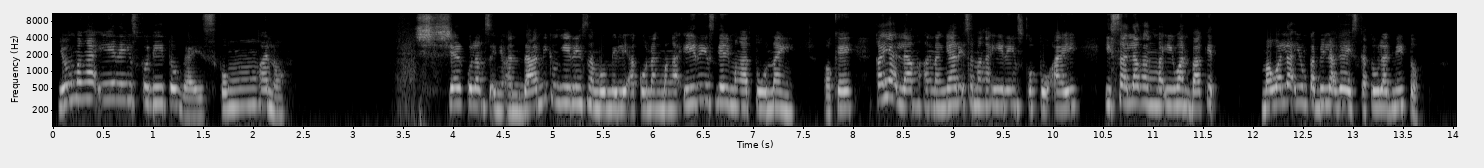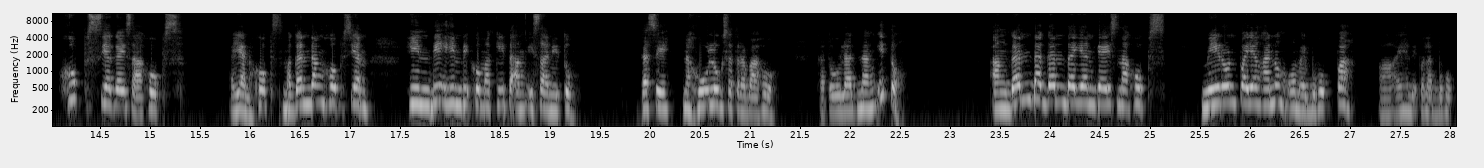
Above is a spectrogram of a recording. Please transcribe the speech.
Yung mga earrings ko dito guys, kung ano share ko lang sa inyo. Ang dami kong earrings na bumili ako ng mga earrings ganyan, mga tunay. Okay? Kaya lang, ang nangyari sa mga earrings ko po ay isa lang ang maiwan. Bakit? Mawala yung kabila guys, katulad nito. Hoops ya guys ha, hoops. Ayan, hoops. Magandang hoops yan. Hindi, hindi ko makita ang isa nito. Kasi nahulog sa trabaho. Katulad ng ito. Ang ganda-ganda yan guys na hoops. Meron pa yung ano, oh may buhok pa. Ah, ay, hindi pala buhok.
